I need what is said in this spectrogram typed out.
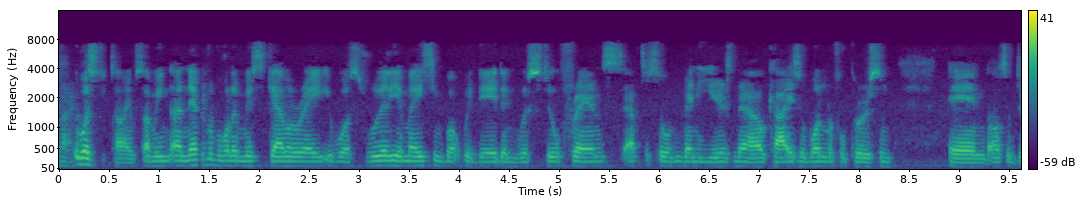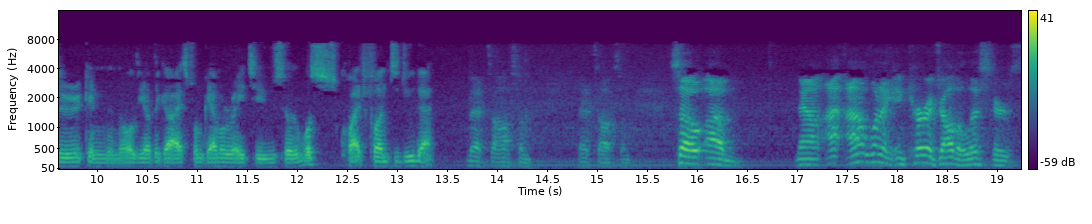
right. It was good times. I mean, I never want to miss Gamma Ray. It was really amazing what we did, and we're still friends after so many years now. Kai is a wonderful person, and also Dirk and, and all the other guys from Gamma Ray too. So it was quite fun to do that. That's awesome. That's awesome. So um, now I, I want to encourage all the listeners.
